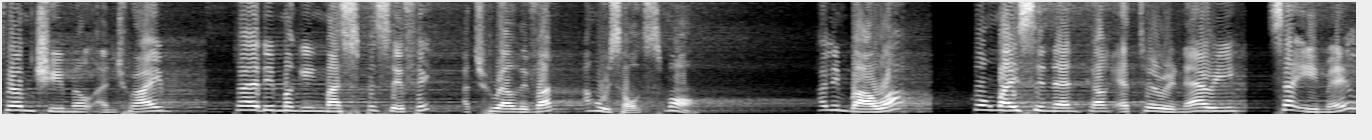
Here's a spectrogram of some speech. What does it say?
from Gmail and Drive, pwede maging mas specific at relevant ang results mo. Halimbawa, kung may sinend kang itinerary sa email,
